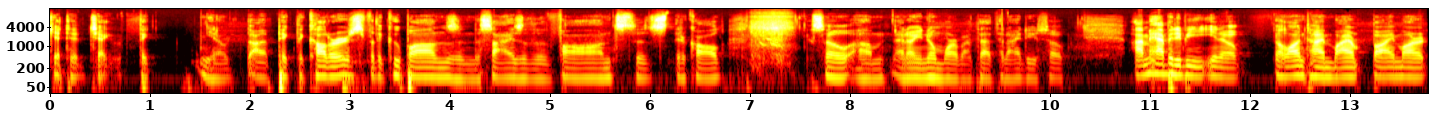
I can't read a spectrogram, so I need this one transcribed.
get to check, you know, uh, pick the colors for the coupons and the size of the fonts, as they're called. So um, I know you know more about that than I do. So I'm happy to be, you know, a long time Bi- Bimart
